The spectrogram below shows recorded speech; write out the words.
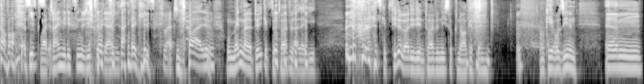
glaube auch, das ist Gibt's Quatsch. rein medizinisch gibt's das ja nicht. Das ist Quatsch. Ja, Moment mal, natürlich gibt es eine Teufelallergie. es gibt viele Leute, die den Teufel nicht so knorke finden. Okay, Rosinen. Ähm,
